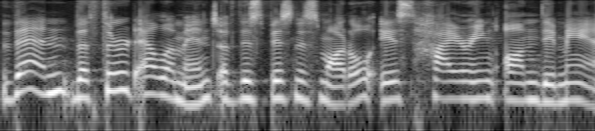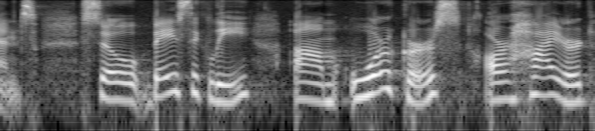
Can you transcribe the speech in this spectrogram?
Then the third element of this business model is hiring on demand. So basically, um, workers are hired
